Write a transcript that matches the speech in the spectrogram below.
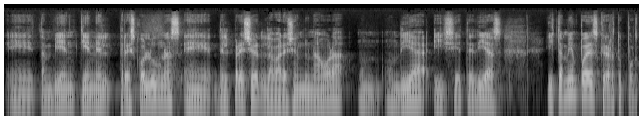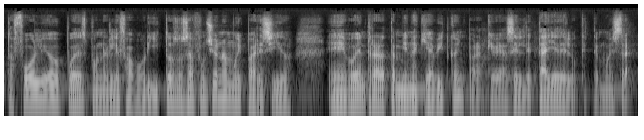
Eh, también tiene tres columnas eh, del precio, la variación de una hora, un, día y siete días. Y también puedes crear tu portafolio, puedes ponerle favoritos, o sea, funciona muy parecido. Eh, voy a entrar también aquí a Bitcoin para que veas el detalle de lo que te muestra.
